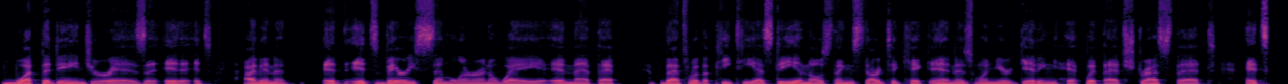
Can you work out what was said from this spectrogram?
what the danger is. It, it's, I mean, it, it, it's very similar in a way in that, that that's where the PTSD and those things start to kick in is when you're getting hit with that stress that it's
